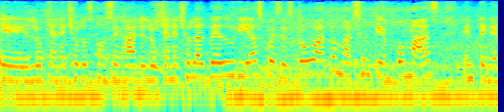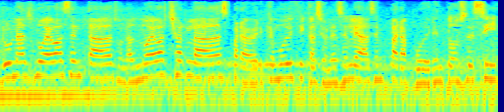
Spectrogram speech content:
eh, lo que han hecho los concejales, lo que han hecho las vedurías, pues esto va a tomarse un tiempo más en tener unas nuevas sentadas, unas nuevas charladas para ver qué modificaciones se le hacen para poder entonces sí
